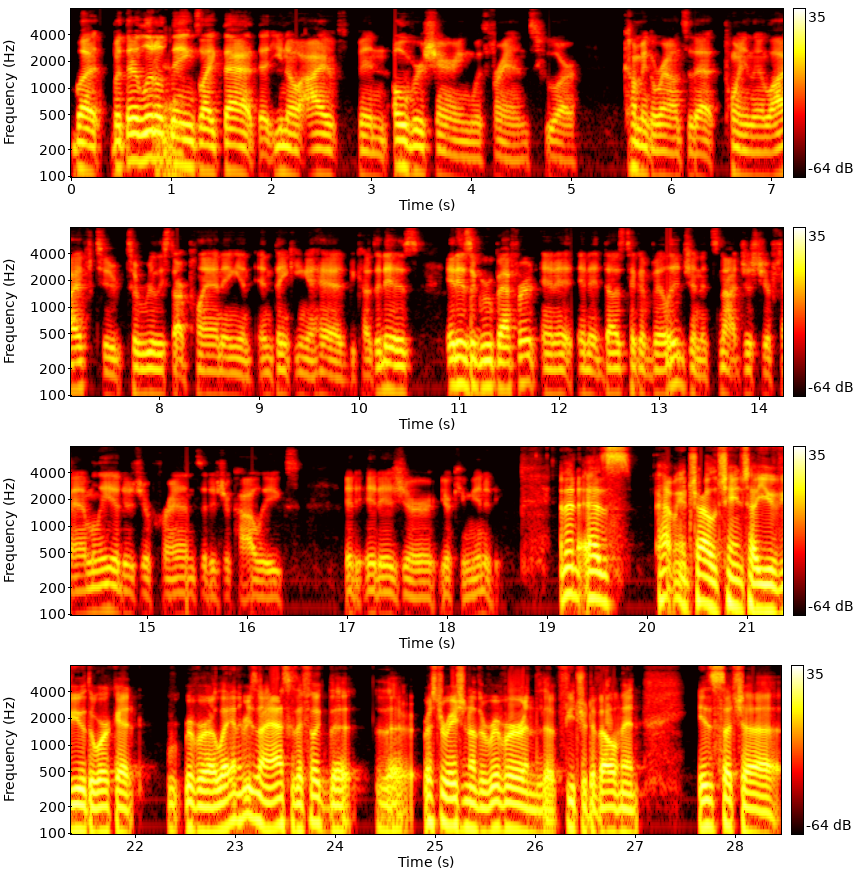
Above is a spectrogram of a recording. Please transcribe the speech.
But but there are little yeah. things like that that you know I've been oversharing with friends who are coming around to that point in their life to to really start planning and, and thinking ahead because it is it is a group effort and it and it does take a village and it's not just your family it is your friends it is your colleagues it, it is your your community and then has having a child changed how you view the work at river la and the reason i ask is i feel like the the restoration of the river and the future development is such a,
